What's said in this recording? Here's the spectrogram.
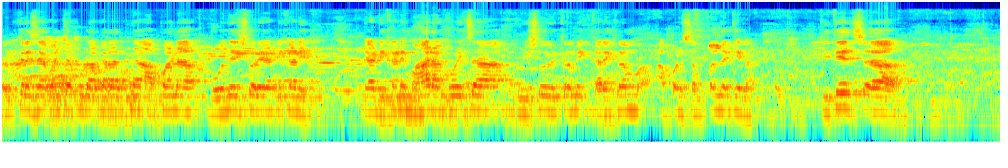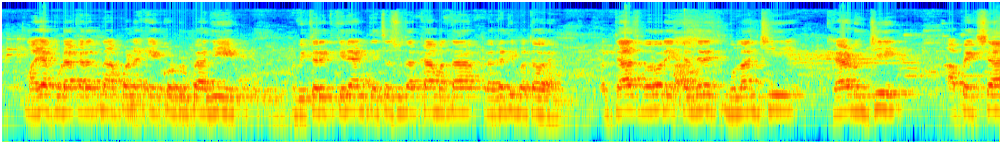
तटकरे साहेबांच्या पुढाकारातनं आपण भुवनेश्वर या ठिकाणी या ठिकाणी महारांगोळीचा विश्वविक्रमी कार्यक्रम आपण संपन्न केला. तिथेच माझ्या पुढाकारातनं आपण एक कोटी रुपये आधी वितरित केले आणि त्याचंसुद्धा काम आता प्रगतीपथावर आहे. पण त्याचबरोबर एकंदरीत मुलांची खेळाडूंची अपेक्षा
